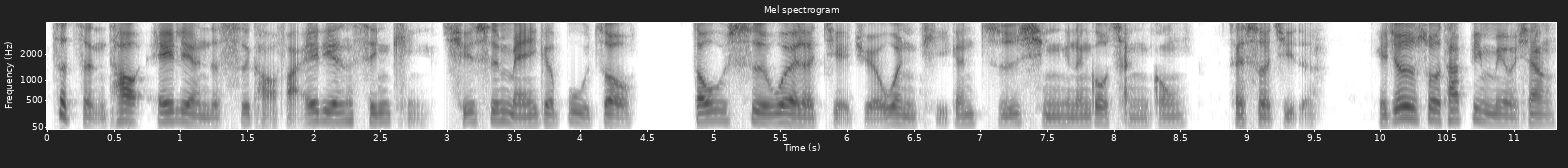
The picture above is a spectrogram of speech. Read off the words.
这整套 alien 的思考法，alien thinking，其实每一个步骤。都是为了解决问题跟执行能够成功在设计的，也就是说，它并没有像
